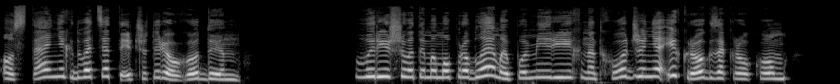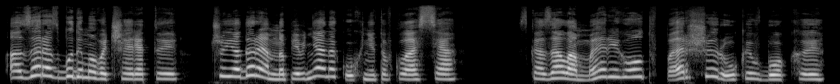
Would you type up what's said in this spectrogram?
останніх 24 годин. Вирішуватимемо проблеми по мірі їх надходження і крок за кроком. А зараз будемо вечеряти, чи я даремно півдня на кухні товклася, сказала Меріголд, вперши руки в боки.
